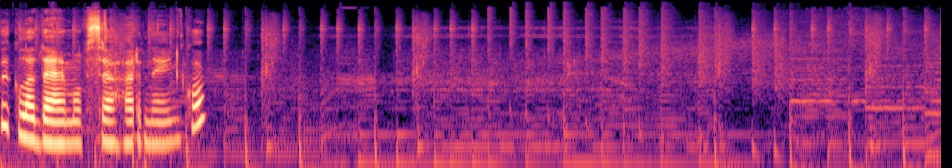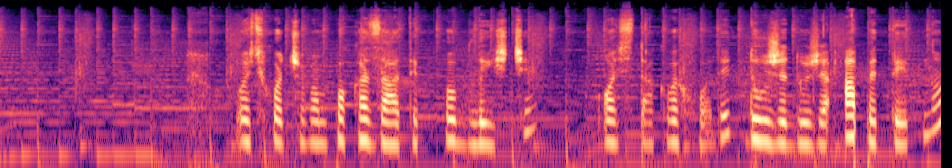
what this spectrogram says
Викладаємо все гарненько. Ось хочу вам показати поближче. Ось так виходить. Дуже-дуже апетитно.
